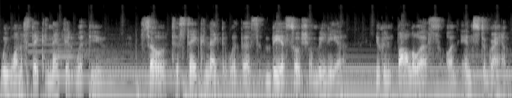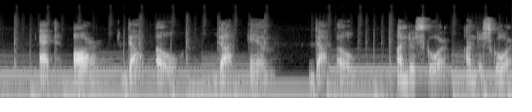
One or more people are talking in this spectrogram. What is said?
we want to stay connected with you. So, to stay connected with us via social media, you can follow us on Instagram at r.o.m.o underscore underscore.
